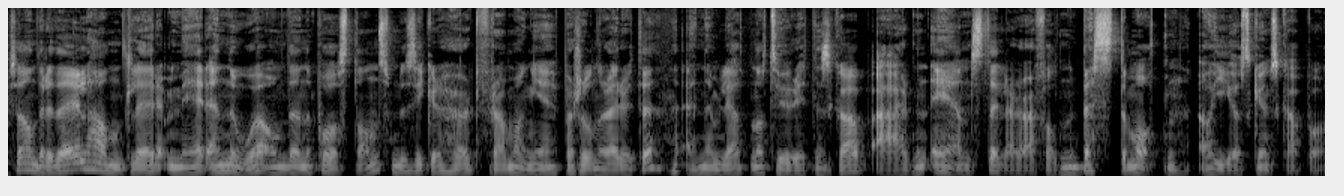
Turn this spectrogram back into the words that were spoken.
Så andre del handler mer enn noe om denne påstanden som du sikkert har hørt fra mange personer der ute, nemlig at naturvitenskap er den eneste, eller i hvert fall den beste måten å gi oss kunnskap på.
